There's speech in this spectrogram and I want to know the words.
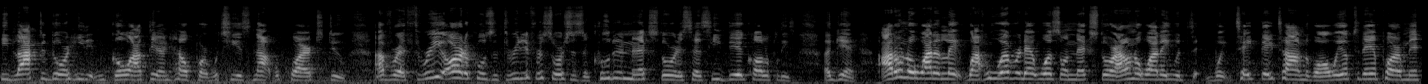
he locked the door, he didn't go out there and help her, which he is not required to do. I've read three articles in three different sources, including the Nextdoor, that says he did call the police. Again, I don't know why the late, why whoever that was on Nextdoor, I don't know why they would t- wait, take their time to go all the way up to their apartment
